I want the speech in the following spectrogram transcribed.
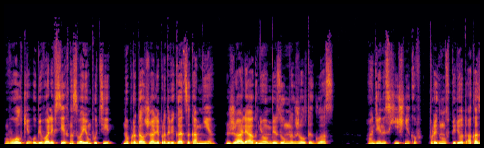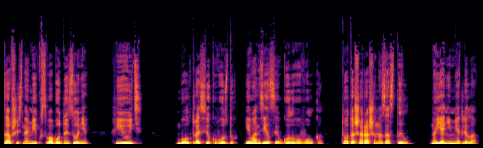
Волки убивали всех на своем пути, но продолжали продвигаться ко мне, жали огнем безумных желтых глаз. Один из хищников прыгнул вперед, оказавшись на миг в свободной зоне. Фьюить! Болт рассек воздух и вонзился в голову волка. Тот ошарашенно застыл, но я не медлила.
